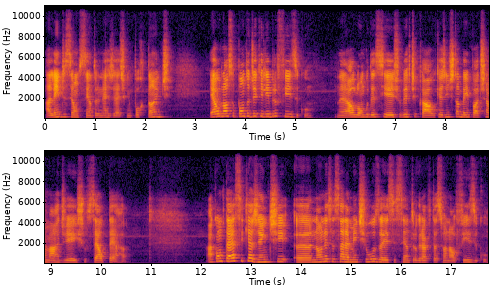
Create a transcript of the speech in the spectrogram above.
Além de ser um centro energético importante, é o nosso ponto de equilíbrio físico, né, ao longo desse eixo vertical, que a gente também pode chamar de eixo céu-terra. Acontece que a gente uh, não necessariamente usa esse centro gravitacional físico,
